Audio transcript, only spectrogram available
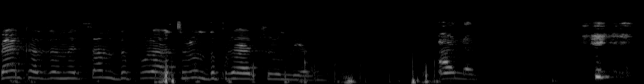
ben kazanırsam Dıpra Ertuğrul Dıpra Ertuğrul yazın. Aynen.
